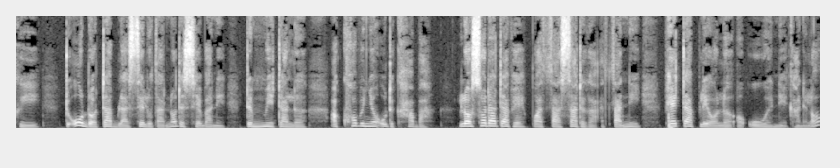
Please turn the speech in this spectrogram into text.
ခီတိုဒတဘလာဆဲလိုတာနော့တဆေဘာနေတမီတလအခောပညောဥတခါပါလောစောဒတာဖဲပွာသာစတကအသနီဖဲတပ်လေော်လောအိုဝဲနေခါနေလော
